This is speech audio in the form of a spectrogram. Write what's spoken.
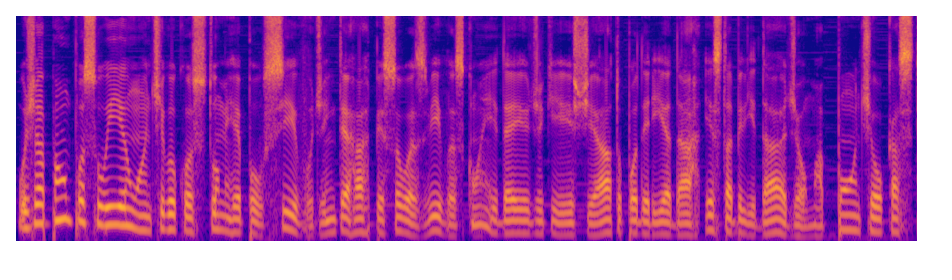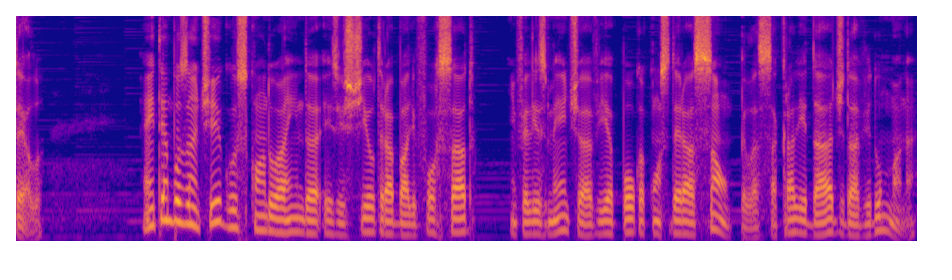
O Japão possuía um antigo costume repulsivo de enterrar pessoas vivas com a ideia de que este ato poderia dar estabilidade a uma ponte ou castelo. Em tempos antigos, quando ainda existia o trabalho forçado, infelizmente havia pouca consideração pela sacralidade da vida humana.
